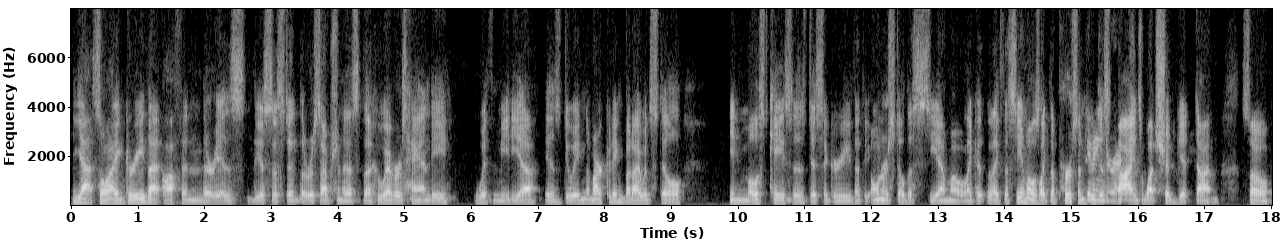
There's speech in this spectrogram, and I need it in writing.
Yeah. So i agree that often there is the assistant the receptionist the whoever's handy with media is doing the marketing. But i would still in most cases disagree that the owner is still the cmo like like the cmo is like the person who decides direct. what should get done. So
